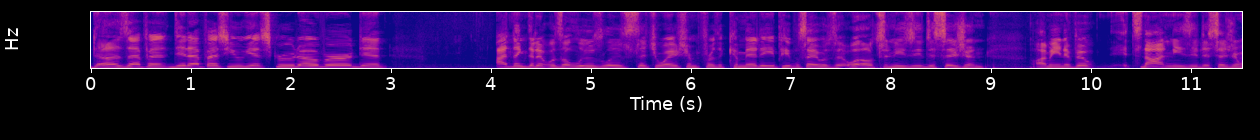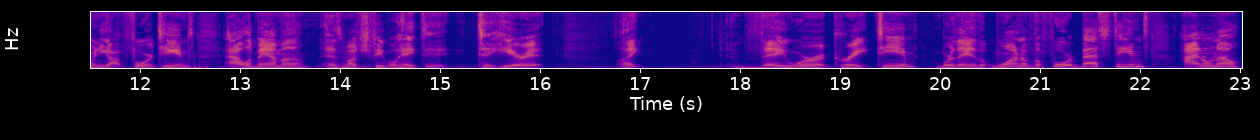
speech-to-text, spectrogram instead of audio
does F did FSU get screwed over? Did I think that it was a lose lose situation for the committee? People say it was well, it's an easy decision. I mean, if it it's not an easy decision when you got four teams. Alabama, as much as people hate to to hear it, like they were a great team. Were they the one of the four best teams? I don't know.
